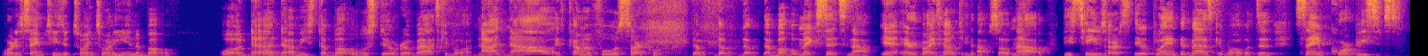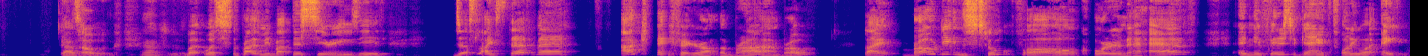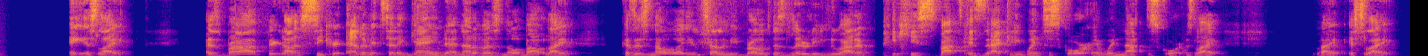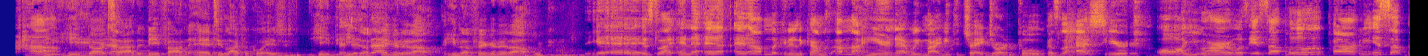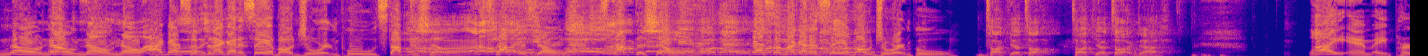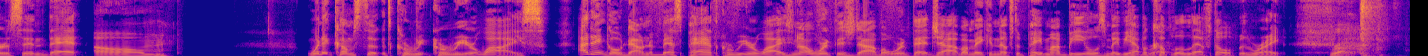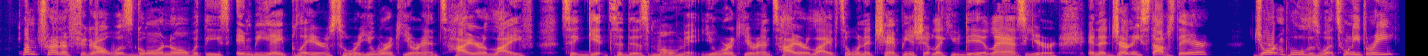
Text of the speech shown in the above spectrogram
were the same teams in 2020 in the bubble. Well, duh, dummies. The bubble was still real basketball. Now, now it's coming full circle. The, the, the, the bubble makes sense now. Yeah, everybody's healthy now. So now these teams are still playing good basketball with the same core pieces. Absolutely. Absolutely. But what's surprising me about this series is just like Steph, man, I can't figure out LeBron, bro. Like, bro didn't shoot for a whole quarter and a half and he finished the game 21 8. Hey, It's like, has Brian figured out a secret element to the game that none of us know about? Like, because there's no way you telling me bro just literally knew how to pick his spots exactly when to score and when not to score. It's like, like, it's like, how? he he man? dark And side and he found the anti life equation. He he done figured it out. He done figured it out. Yeah, it's like, and, and and I'm looking in the comments. I'm not hearing that we might need to trade Jordan Poole because last year all you heard was it's a pool party. It's a No, no, party." no, no. I got something I got to say about Jordan Poole. Stop the show. Uh, Stop the show. Stop the show. Hold on. I got something I got to say about. Jordan Poole. Talk your talk. Talk your talk, Josh. I am a person that um when it comes to career career wise, I didn't go down the best path career wise. You know, I work this job, I work that job. I make enough to pay my bills, maybe have a Right. couple of leftovers, right? Right. I'm trying to figure out what's going on with these NBA players to where you work your entire life to get to this moment. You work your entire life to win a championship like you did last year. And the journey stops there. Jordan Poole is what, 23?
